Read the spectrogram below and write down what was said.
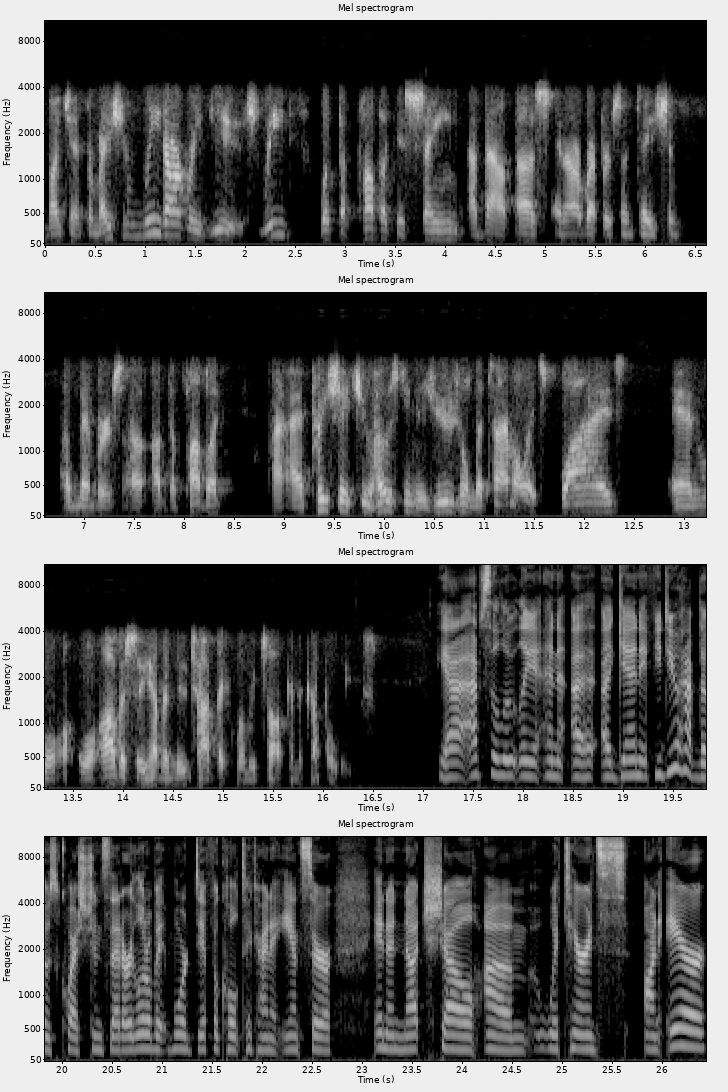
bunch of information. Read our reviews. Read what the public is saying about us and our representation of members of, of the public. I, I, appreciate you hosting as usual. The time always flies, and we'll, we'll obviously have a new topic when we talk in a couple of weeks. Yeah, absolutely. And uh, again, if you do have those questions that are a little bit more difficult to kind of answer in a nutshell um, with Terrence on air,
